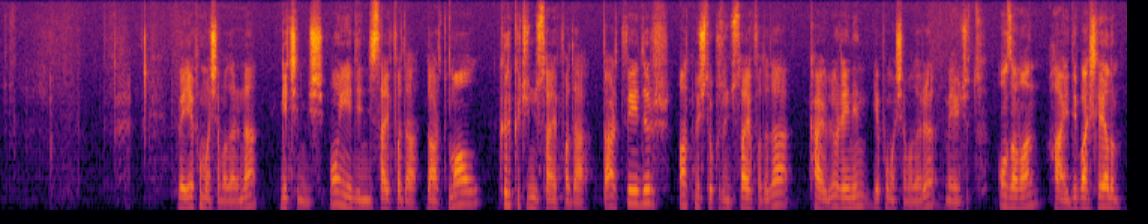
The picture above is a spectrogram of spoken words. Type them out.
ve yapım aşamalarına geçilmiş. 17. sayfada Darth Maul, 43. sayfada Darth Vader, 69. sayfada da Kylo Ren'in yapım aşamaları mevcut. O zaman haydi başlayalım.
